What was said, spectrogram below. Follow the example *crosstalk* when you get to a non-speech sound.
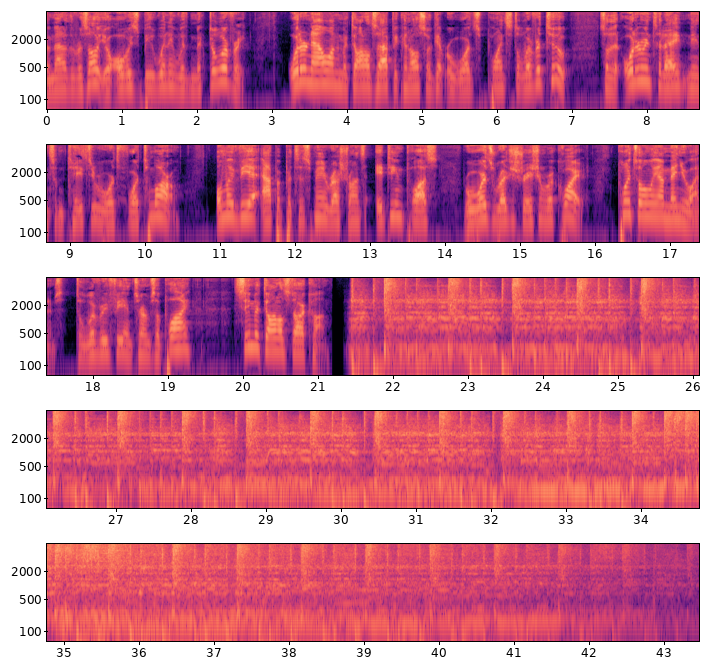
No matter the result, you'll always be winning with McDelivery. Order now on the McDonald's app. You can also get rewards points delivered too, so that ordering today means some tasty rewards for tomorrow. Only via app at participating restaurants. 18 plus. Rewards registration required. Points only on menu items. Delivery fee and terms apply. See McDonald's.com.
